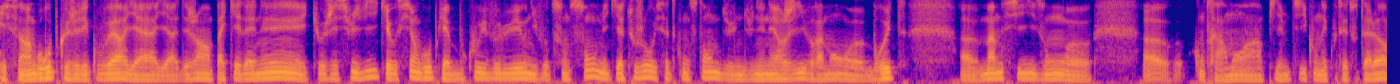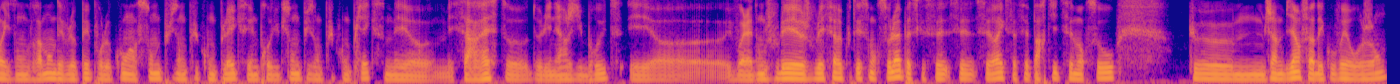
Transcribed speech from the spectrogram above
Et c'est un groupe que j'ai découvert il y, a, déjà un paquet d'années et que j'ai suivi, qui est aussi un groupe qui a beaucoup évolué au niveau de son son, mais qui a toujours eu cette constante d'une énergie vraiment euh, brute, euh, même s'ils ont, euh, contrairement à un PMT qu'on écoutait tout à l'heure, ils ont vraiment développé pour le coup un son de plus en plus complexe et une production de plus en plus complexe, mais, ça reste de l'énergie brute. Et, voilà, donc je voulais, je voulais faire écouter ce morceau-là parce que c'est vrai que ça fait partie de ces morceaux que hum, j'aime bien faire découvrir aux gens.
